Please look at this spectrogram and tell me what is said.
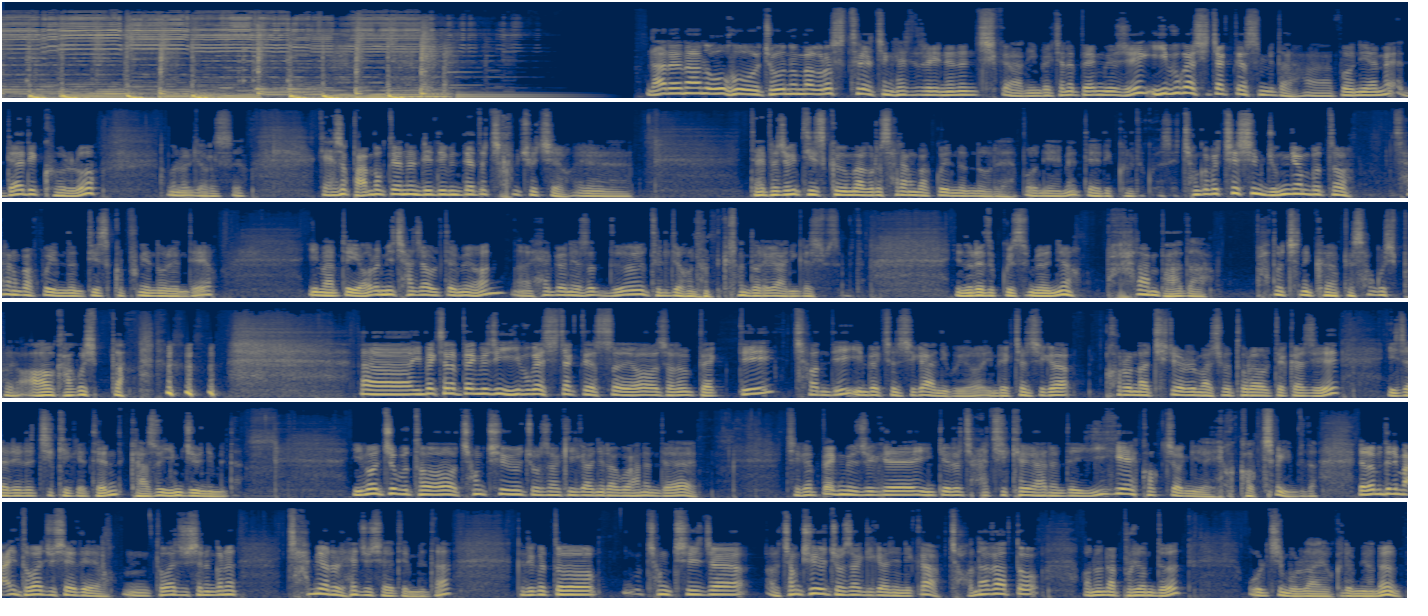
나른한 오후 좋은 음악으로 스트레칭 해드리는 시간 임백천의 백뮤직 2부가 시작됐습니다. 아, 보니엠의 Daddy Cool로 문을 열었어요. 계속 반복되는 리듬인데도 참 좋죠. 예. 대표적인 디스코 음악으로 사랑받고 있는 노래 보니엠의 Daddy Cool 듣고 있어요. 1976년부터 사랑받고 있는 디스코풍의 노래인데요. 이맘때 여름이 찾아올 때면 해변에서 늘 들려오는 그런 노래가 아닌가 싶습니다. 이 노래 듣고 있으면요. 파란 바다, 파도 치는 그 앞에 서고 싶어요. 아 가고 싶다. 아, 임백천의 백뮤직 2부가 시작됐어요. 저는 백디, 천디, 임백천 씨가 아니고요. 임백천 씨가 코로나 치료를 마치고 돌아올 때까지 이 자리를 지키게 된 가수 임지훈입니다. 이번 주부터 청취율 조사 기간이라고 하는데 제가 백뮤직의 인기를 잘 지켜야 하는데 이게 걱정이에요. 걱정입니다. 여러분들이 많이 도와주셔야 돼요. 음, 도와주시는 거는 참여를 해 주셔야 됩니다. 그리고 또 청취자 청취율 조사 기간이니까 전화가 또 어느 날 불현듯 올지 몰라요. 그러면은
